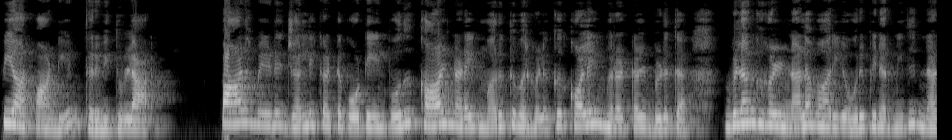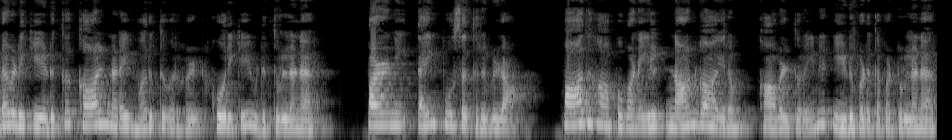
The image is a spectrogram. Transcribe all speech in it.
பி ஆர் பாண்டியன் தெரிவித்துள்ளார். பாலமேடு ஜல்லிக்கட்டு போட்டியின் போது கால்நடை மருத்துவர்களுக்கு கொலை மிரட்டல் விடுத்த விலங்குகள் நல வாரிய உறுப்பினர் மீது நடவடிக்கை எடுக்க கால்நடை மருத்துவர்கள் கோரிக்கை விடுத்துள்ளனர். பழனி தைப்பூச திருவிழா. பாதுகாப்பு பணியில் நான்காயிரம் காவல்துறையினர் ஈடுபடுத்தப்பட்டுள்ளனர்.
